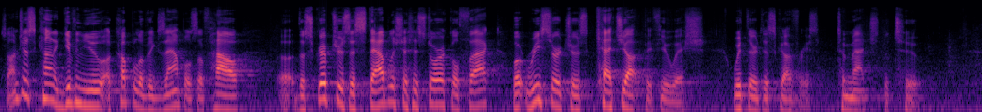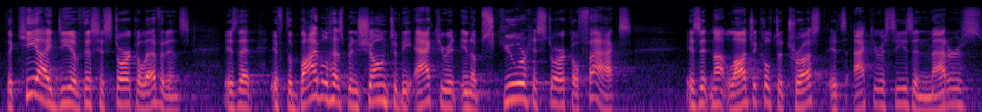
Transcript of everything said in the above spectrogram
So I'm just kind of giving you a couple of examples of how uh, the scriptures establish a historical fact, but researchers catch up, if you wish with their discoveries to match the two. The key idea of this historical evidence is that if the Bible has been shown to be accurate in obscure historical facts, is it not logical to trust its accuracies in matters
